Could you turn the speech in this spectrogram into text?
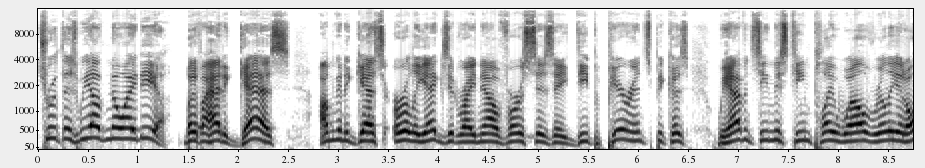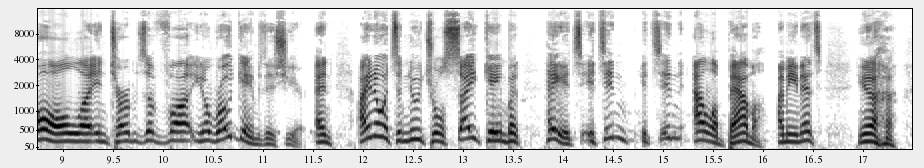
truth is, we have no idea. But if I had to guess, I'm going to guess early exit right now versus a deep appearance because we haven't seen this team play well really at all uh, in terms of uh, you know road games this year. And I know it's a neutral site game, but hey, it's it's in it's in Alabama. I mean, it's you know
